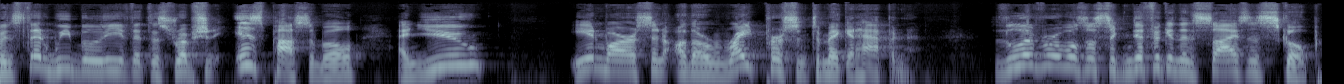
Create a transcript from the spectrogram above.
but instead we believe that disruption is possible, and you, Ian Morrison, are the right person to make it happen. The deliverables are significant in size and scope,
